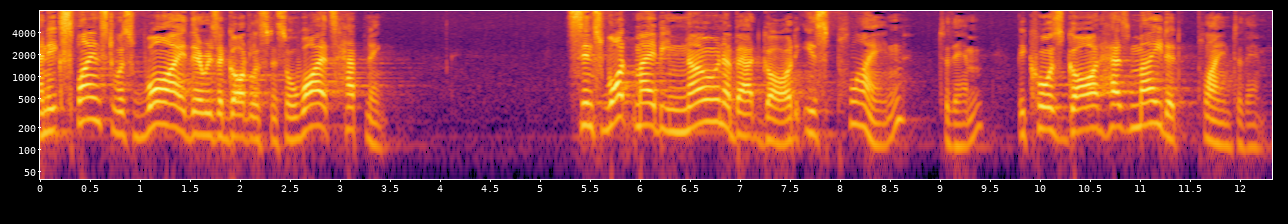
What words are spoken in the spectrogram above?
And he explains to us why there is a godlessness or why it's happening. Since what may be known about God is plain to them, because God has made it plain to them.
